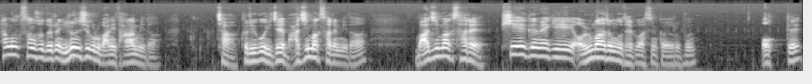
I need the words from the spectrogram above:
한국 선수들은 이런 식으로 많이 당합니다. 자, 그리고 이제 마지막 사례입니다. 마지막 사례 피해 금액이 얼마 정도 될 것 같습니까, 여러분? 억대,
